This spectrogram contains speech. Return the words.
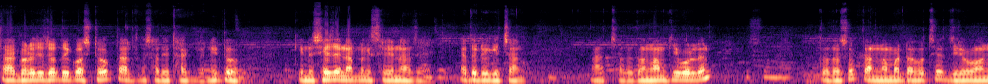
তার ঘরে যে যতই কষ্ট হোক তার সাথে থাকবেন এই তো কিন্তু সে যেন আপনাকে ছেড়ে না যায় এতটুকু চান? আচ্ছা তো তার নাম কি বললেন? তো দর্শক তার নাম্বারটা হচ্ছে zero one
